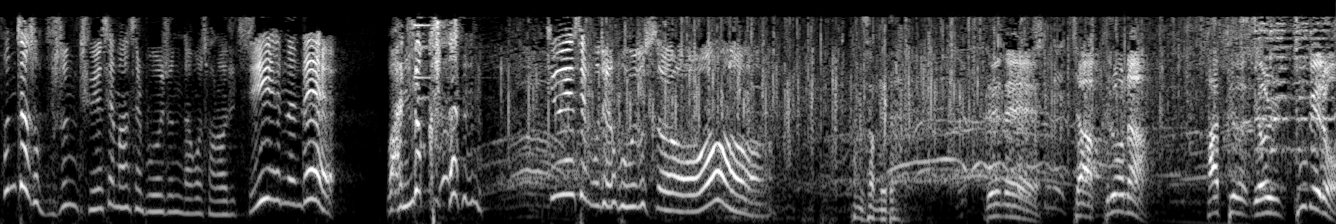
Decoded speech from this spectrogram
혼자서 무슨 듀엣의 맛을 보여준다고 저러지 했는데 완벽한 듀엣의 무대를 보여줬어요 감사합니다. 네네. 자 그러나 하트 12개로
